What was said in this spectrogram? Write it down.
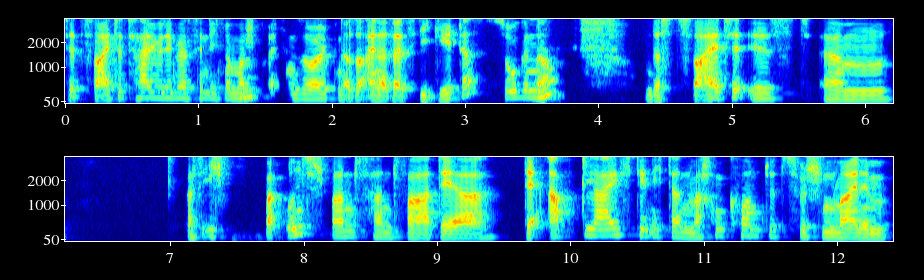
der zweite Teil, über den wir, finde ich, nochmal mhm. sprechen sollten. Also einerseits, wie geht das so genau? Mhm. Und das zweite ist, ähm, was ich bei uns spannend fand, war der, der Abgleich, den ich dann machen konnte zwischen meinem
